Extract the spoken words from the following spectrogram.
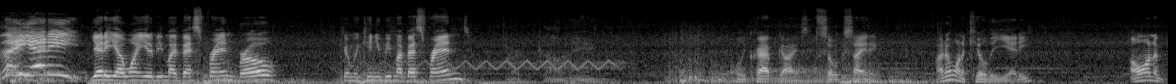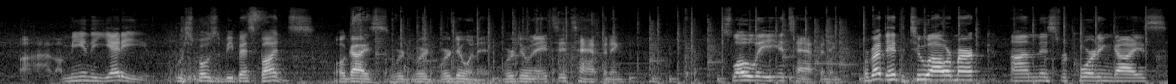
The Yeti! Yeti, I want you to be my best friend, bro. Can we? Can you be my best friend? Holy crap, guys! It's so exciting. I don't want to kill the Yeti. I want to. Uh, me and the Yeti, we're supposed to be best buds. Well, guys, we're, we're, we're doing it. We're doing it. It's, it's happening. Slowly, it's happening. We're about to hit the two-hour mark on this recording, guys.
